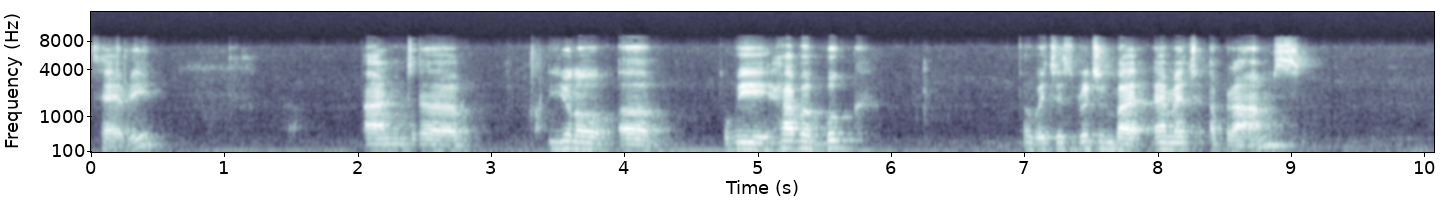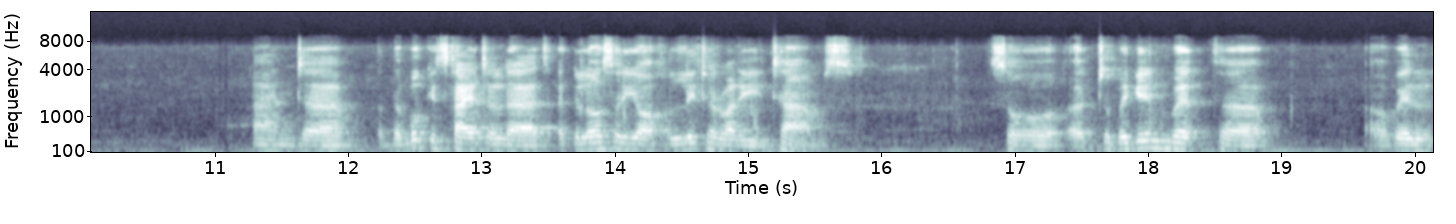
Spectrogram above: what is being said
theory. And, uh, you know, we have a book which is written by M.H. Abrams. And uh, the book is titled as A Glossary of Literary Terms. So uh, to begin with, uh, uh we'll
